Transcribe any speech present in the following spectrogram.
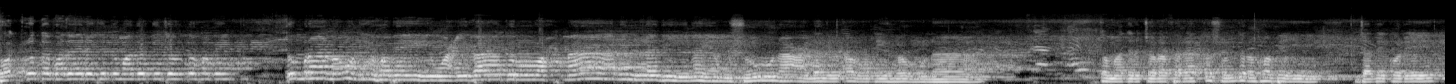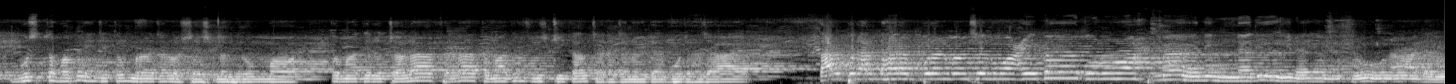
ভদ্রতা বজায় রেখে তোমাদেরকে চলতে হবে। তোমরা নমনীয় হবে। ওয়াইবাদুর রহমানিল্লাযীনা ইয়ামশুনা আলাল আরদি হাওনা তোমাদের চলাফেরা এত সুন্দর হবে, যাতে করে বুঝতে হবে যে তোমরা যেন শেষ নবীর উম্মত। তোমাদের চলাফেরা, তোমাদের সৃষ্টি কালচারে যেন এটা বোঝা যায়। তারপর আল্লাহ রাব্বুল আলামিন বলছেন ওয়াইবাদুর রহমানিল্লাযীনা ইয়ামশুনা আলাল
